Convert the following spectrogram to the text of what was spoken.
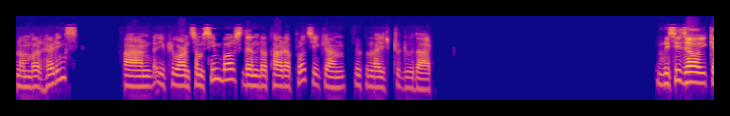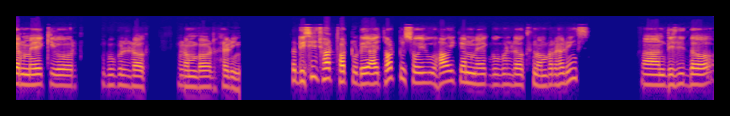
number headings. And if you want some symbols then the third approach you can utilize to do that. This is how you can make your google doc number heading. So this is what for today. I thought to show you how you can make google docs number headings. And this is the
